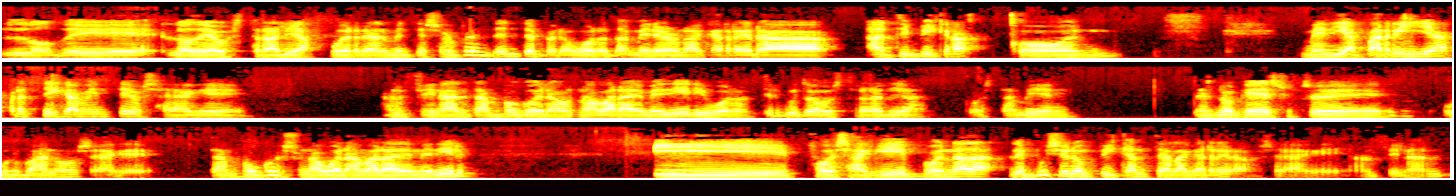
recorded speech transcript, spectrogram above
lo de lo de Australia fue realmente sorprendente, pero bueno, también era una carrera atípica con media parrilla prácticamente, o sea que al final tampoco era una vara de medir y bueno, el circuito de Australia pues también es lo que es, es urbano, o sea que tampoco es una buena vara de medir. Y pues aquí, pues nada, le pusieron picante a la carrera, o sea que al final.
